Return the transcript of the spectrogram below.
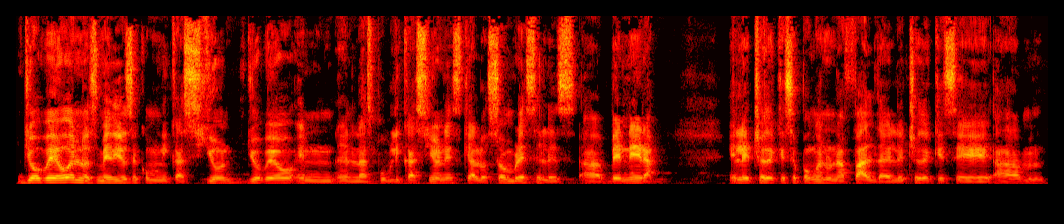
Yo veo en los medios de comunicación, yo veo en, las publicaciones que a los hombres se les ah, venera el hecho de que se pongan una falda, el hecho de que se, am,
